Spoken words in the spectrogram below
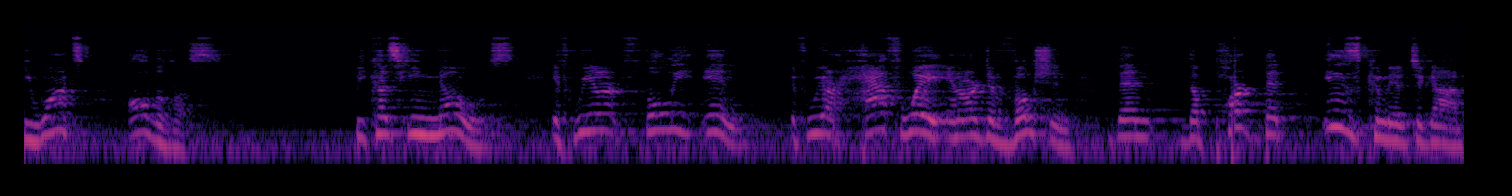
He wants all of us because he knows if we aren't fully in, if we are halfway in our devotion, then the part that is committed to God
